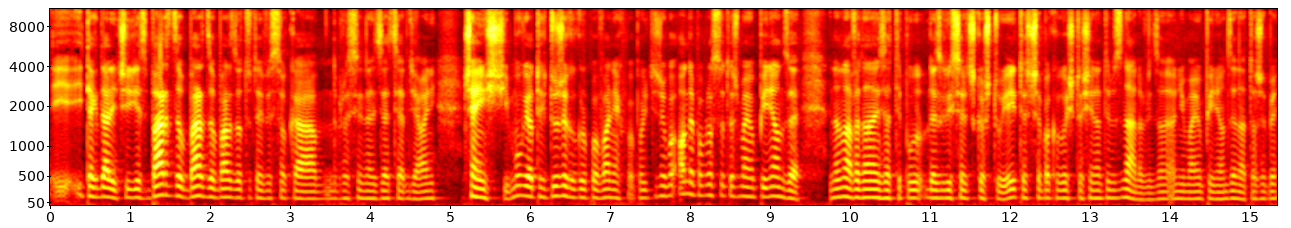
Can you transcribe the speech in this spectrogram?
i, i tak dalej. Czyli jest bardzo, bardzo, bardzo tutaj wysoka profesjonalizacja działań części. Mówię o tych dużych ugrupowaniach politycznych, bo one po prostu też mają pieniądze. No nawet analiza typu Desk Research kosztuje i też trzeba kogoś, kto się na tym zna, no więc oni mają pieniądze na to, żeby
